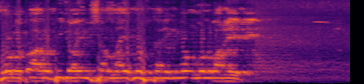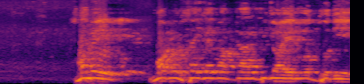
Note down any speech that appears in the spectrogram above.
জড়তার বিজয় ইনশাল্লাহ একুশ তারিখ মঙ্গলবারে হবে। মোটর সাইকেল বিজয়ের মধ্য দিয়ে।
